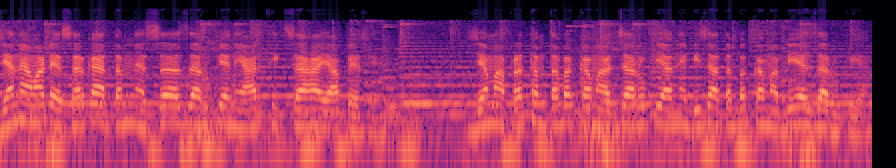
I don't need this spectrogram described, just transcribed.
જેના માટે સરકાર તમને છ હજાર રૂપિયાની આર્થિક સહાય આપે છે. જેમાં પ્રથમ તબક્કામાં હજાર રૂપિયા અને બીજા તબક્કામાં બે હજાર રૂપિયા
